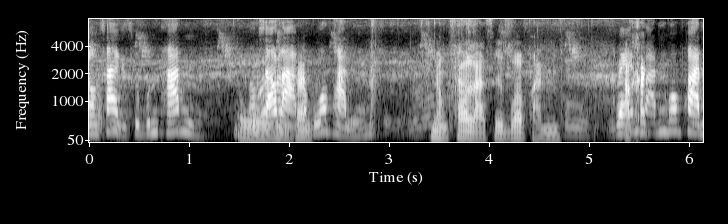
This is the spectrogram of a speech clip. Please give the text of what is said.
น้องชายก็ซื้อบุญทันโอ้น้องสาวหลากับบัวผันน้องสาวหลาซื้อบัวผัน เออแหวนผันบัวผัน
